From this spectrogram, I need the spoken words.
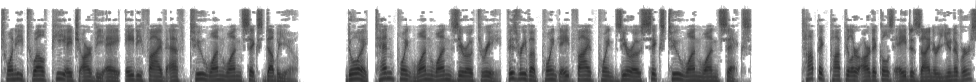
2012 PHRVA 85F2116W. doi 10.1103 physreva.85.062116 Topic popular articles A Designer Universe,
